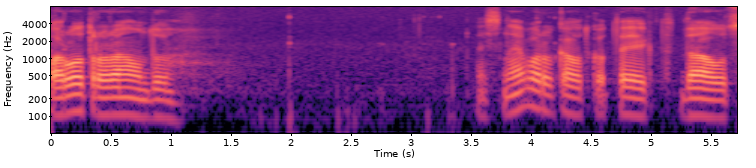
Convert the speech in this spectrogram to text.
par otro raundu es nevaru kaut ko teikt daudz,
